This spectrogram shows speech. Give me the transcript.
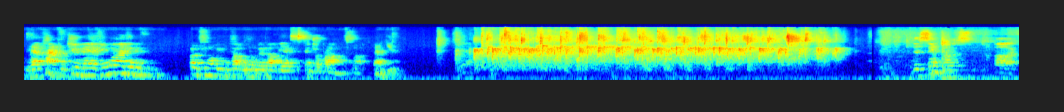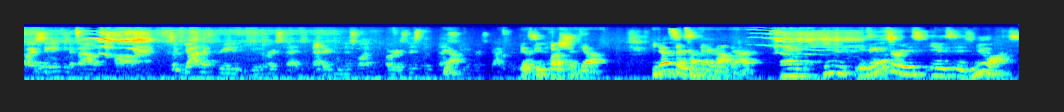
we have time for Q&A if you want, and if folks want, we can talk a little bit about the existential problem as well. Thank you. Does St. Thomas uh, Aquinas say anything about uh, could God have created a universe that is better than this one, or is this the best Yeah. universe God could have created? Yes, good question. Yeah. He does say something about that. And he, his answer is, is, is nuanced.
